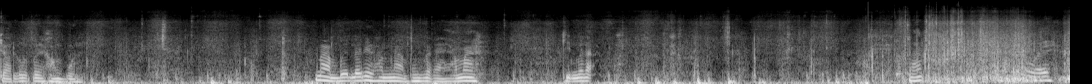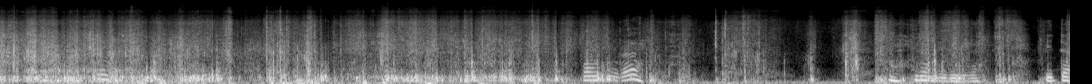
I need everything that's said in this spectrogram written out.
จอดรถไปข้างบนน้ำเบิดแล้วเดี๋ยวทำน้ำพุ่งกระไดเอามา กินมาละนัดเอาไว้นี่ ตั้งถึงเลยเรื่องดีๆเลยปิดได้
